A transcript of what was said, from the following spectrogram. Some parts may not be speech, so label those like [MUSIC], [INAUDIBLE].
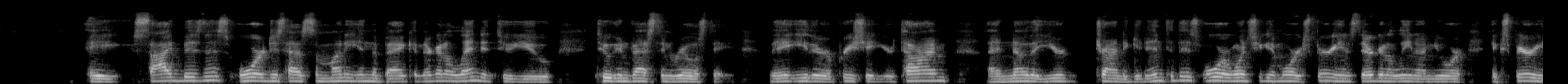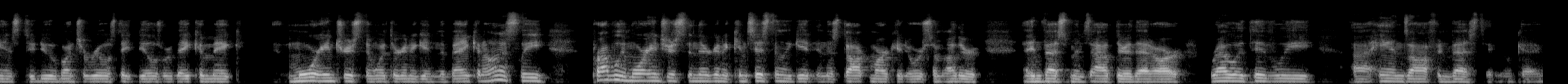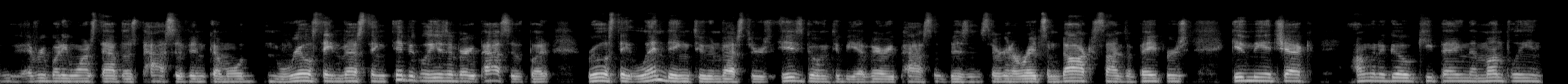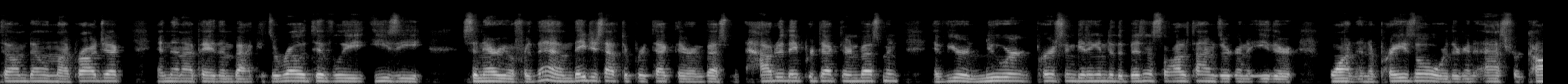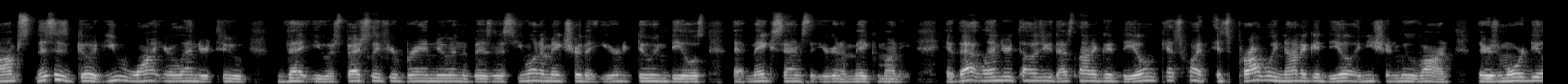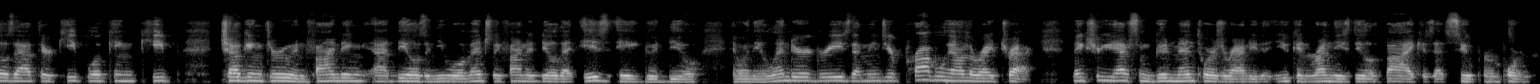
a side business or just has some money in the bank and they're going to lend it to you to invest in real estate. They either appreciate your time and know that you're trying to get into this, or once you get more experience, they're going to lean on your experience to do a bunch of real estate deals where they can make more interest than what they're going to get in the bank. And honestly, probably more interest than they're going to consistently get in the stock market or some other investments out there that are relatively uh, hands-off investing okay? Everybody wants to have those passive income. Well real estate investing typically isn't very passive but real estate lending to investors is going to be a very passive business. They're going to write some docs sign some papers give me a check. I'm going to go keep paying them monthly until I'm done with my project, and then I pay them back. It's a relatively easy scenario for them. They just have to protect their investment. How do they protect their investment? If you're a newer person getting into the business, a lot of times they're going to either want an appraisal or they're going to ask for comps. This is good. You want your lender to vet you, especially if you're brand new in the business. You want to make sure that you're doing deals that make sense, that you're going to make money. If that lender tells you that's not a good deal, guess what? It's probably not a good deal and you should move on. There's more deals out there. Keep looking, keep chugging through and finding at deals and you will eventually find a deal that is a good deal. And when the lender agrees, that means you're probably on the right track. Make sure you have some good mentors around you that you can run these deals by because that's super important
